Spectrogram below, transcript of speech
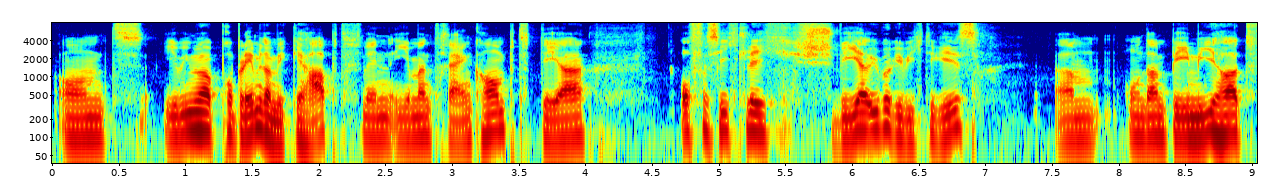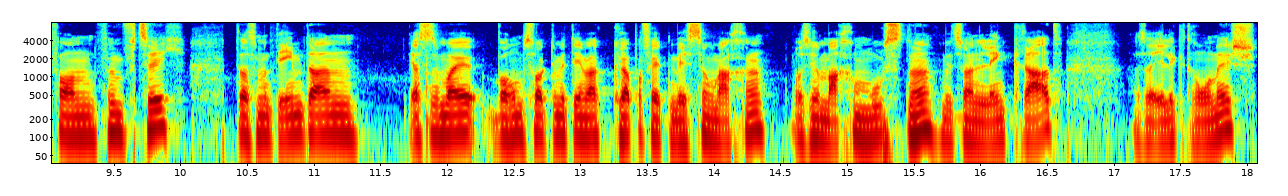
Und ich habe immer Probleme damit gehabt, wenn jemand reinkommt, der offensichtlich schwer übergewichtig ist ähm, und ein BMI hat von 50, dass man dem dann erstens mal, warum sollte man mit dem eine Körperfettmessung machen, was wir machen mussten, ne, mit so einem Lenkrad, also elektronisch.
